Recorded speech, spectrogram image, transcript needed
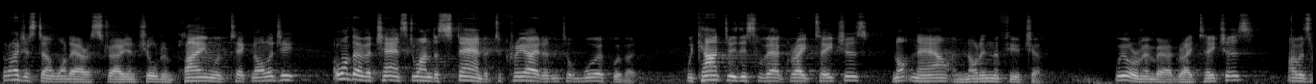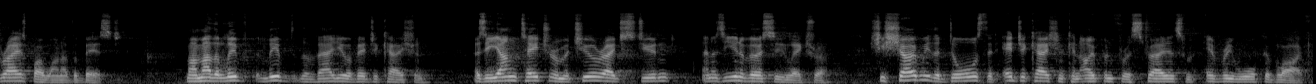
But I just don't want our Australian children playing with technology. I want them to have a chance to understand it, to create it and to work with it. We can't do this without great teachers, not now and not in the future. We all remember our great teachers. I was raised by one of the best. My mother lived, lived the value of education. As a young teacher, a mature-age student and as a university lecturer, she showed me the doors that education can open for Australians from every walk of life.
